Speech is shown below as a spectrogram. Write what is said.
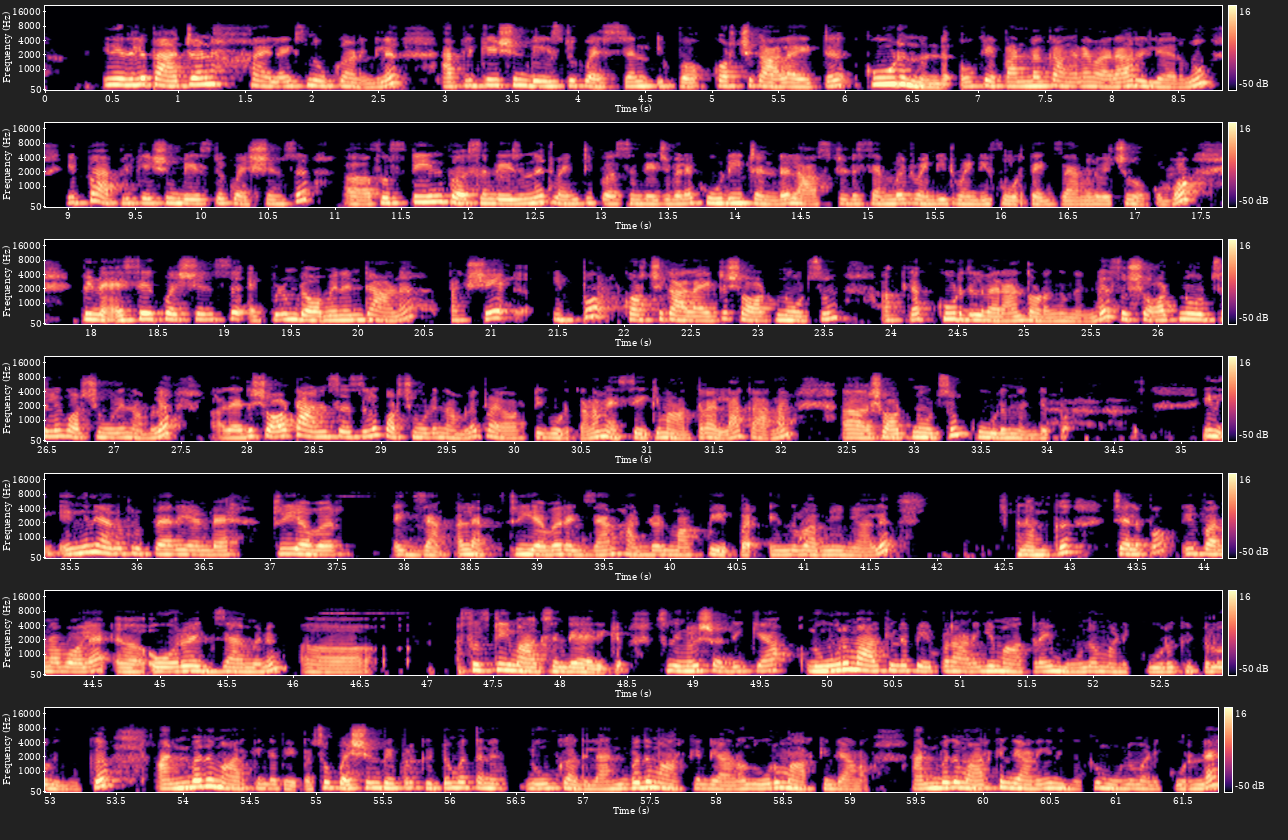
ഇനി ഇതിൽ പാറ്റേൺ ഹൈലൈറ്റ്സ് നോക്കുകയാണെങ്കിൽ ആപ്ലിക്കേഷൻ ബേസ്ഡ് ക്വസ്റ്റ്യൻ ഇപ്പോൾ കുറച്ച് കാലമായിട്ട് കൂടുന്നുണ്ട്. ഓക്കെ പണ്ടൊക്കെ അങ്ങനെ വരാറില്ലായിരുന്നു. ഇപ്പൊ ആപ്ലിക്കേഷൻ ബേസ്ഡ് ക്വസ്റ്റ്യൻസ് ഫിഫ്റ്റീൻ പെർസെന്റേജിൽ നിന്ന് ട്വന്റി പെർസെന്റേജ് വരെ കൂടിയിട്ടുണ്ട് last December twenty twenty fourth എക്സാമിൽ വെച്ച് നോക്കുമ്പോൾ പിന്നെ എസ് എ ക്വസ്റ്റ്യൻസ് എപ്പോഴും ഡോമിനന്റ് ആണ്. പക്ഷേ ഇപ്പോൾ കുറച്ച് കാലമായിട്ട് ഷോർട്ട് നോട്ട്സും ഒക്കെ കൂടുതൽ വരാൻ തുടങ്ങുന്നുണ്ട്. സോ ഷോർട്ട് നോട്ട്സിൽ കുറച്ചും കൂടി നമ്മൾ അതായത് ഷോർട്ട് ആൻസേഴ്സിൽ കുറച്ചും കൂടി നമ്മൾ പ്രയോറിറ്റി കൊടുക്കണം. എസ് എക്ക് മാത്രമല്ല കാരണം ഷോർട്ട് നോട്ട്സും കൂടുന്നുണ്ട് ഇപ്പോൾ ഇനി എങ്ങനെയാണ് പ്രിപ്പയർ ചെയ്യേണ്ടത് ത്രീ അവർ എക്സാം അല്ലെ? Three hour exam hundred mark paper എന്ന് പറഞ്ഞു കഴിഞ്ഞാൽ നമുക്ക് ചിലപ്പോൾ ഈ പറഞ്ഞ പോലെ ഓരോ എക്സാമിനും ഫിഫ്റ്റി മാർക്സിന്റെ ആയിരിക്കും. സോ നിങ്ങൾ ശ്രദ്ധിക്കുക നൂറ് മാർക്കിന്റെ പേപ്പർ ആണെങ്കിൽ മാത്രമേ മൂന്ന് മണിക്കൂർ കിട്ടുള്ളൂ നിങ്ങൾക്ക്. അൻപത് മാർക്കിന്റെ പേപ്പർ സോ ക്വസ്റ്റ്യൻ പേപ്പർ കിട്ടുമ്പോൾ തന്നെ നോക്കുക അതിൽ അൻപത് മാർക്കിന്റെ ആണോ നൂറ് മാർക്കിന്റെ ആണോ. അൻപത് മാർക്കിന്റെ ആണെങ്കിൽ നിങ്ങൾക്ക് മൂന്ന് മണിക്കൂറിന്റെ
